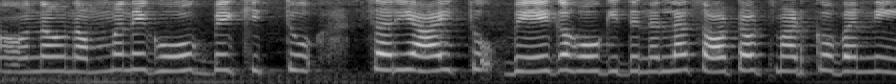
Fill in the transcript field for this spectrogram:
ನಾವು ನಮ್ಮ ಮನೆಗೆ ಹೋಗ್ಬೇಕಿತ್ತು. ಸರಿ ಆಯ್ತು. ಬೇಗ ಹೋಗಿದ್ದನ್ನೆಲ್ಲ ಸಾರ್ಟ್ ಔಟ್ ಮಾಡ್ಕೊ ಬನ್ನಿ.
